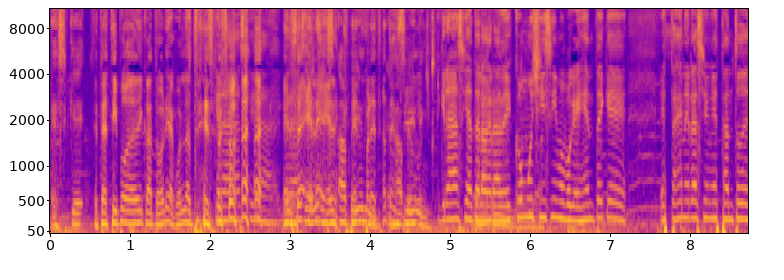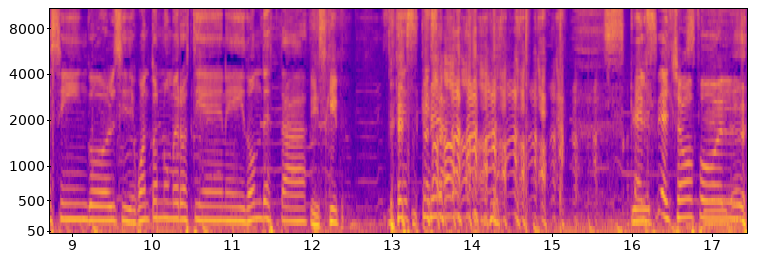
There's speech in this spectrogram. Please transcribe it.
Es que Este es tipo de dedicatoria, acuérdate. Gracias, gracias. él- él- Es él appealing, presta es atención. appealing. Gracias, te lo agradezco muchísimo porque hay gente que esta generación es tanto de singles y de cuántos números tiene y dónde está. Y skip. Es- el, el shuffle.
